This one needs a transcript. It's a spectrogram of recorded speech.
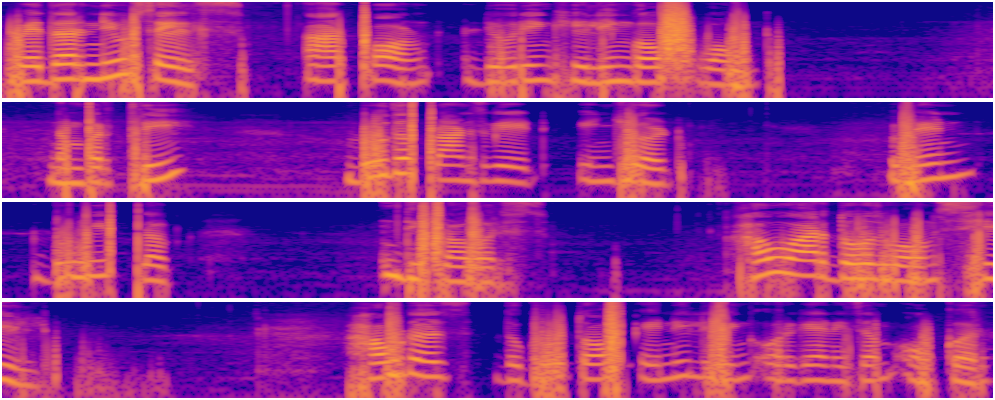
whether new cells are formed during healing of wound. Number 3 do the plants get injured when do we pluck the flowers? How are those wounds healed? How does the growth of any living organism occur?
